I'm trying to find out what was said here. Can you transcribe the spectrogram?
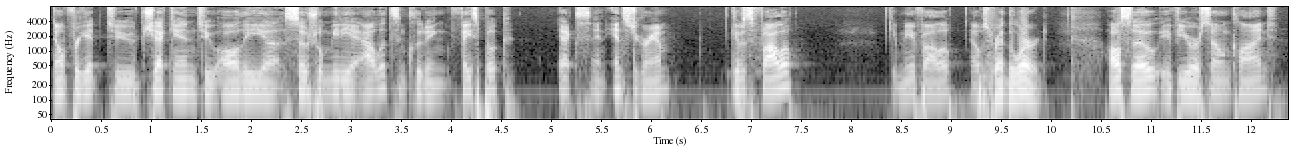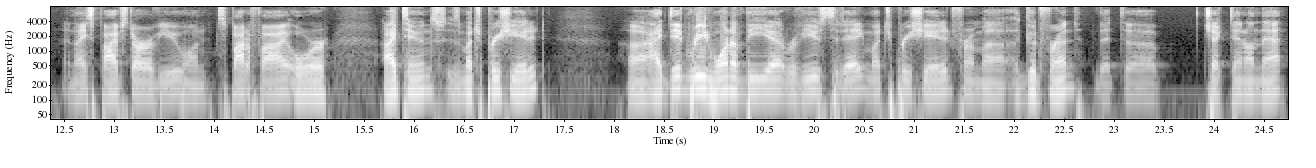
Don't forget to check in to all the uh, social media outlets, including Facebook, X, and Instagram. Give us a follow. Give me a follow. Help spread the word. Also, if you are so inclined, a nice five star review on Spotify or iTunes is much appreciated. Uh, I did read one of the uh, reviews today, much appreciated from uh, a good friend that uh, checked in on that.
